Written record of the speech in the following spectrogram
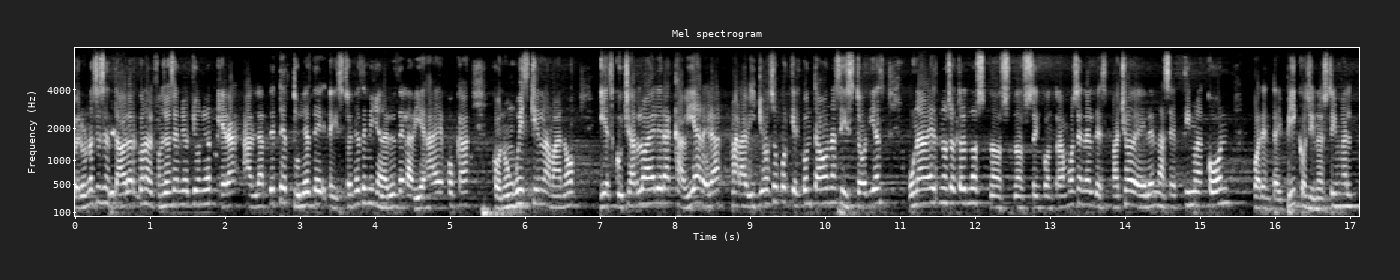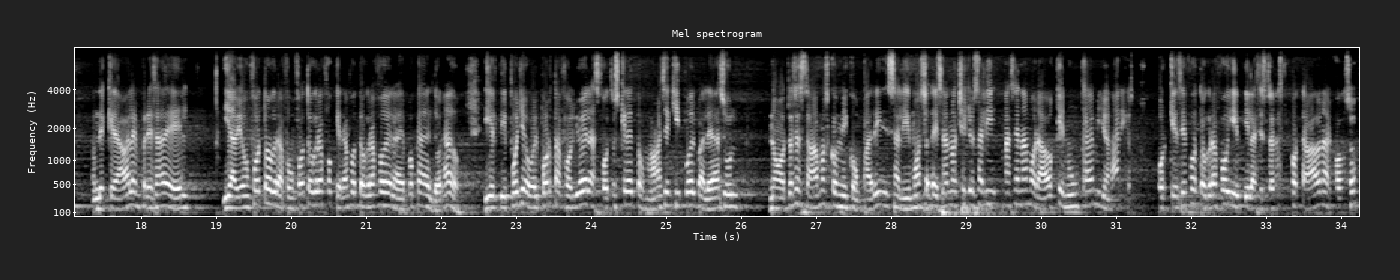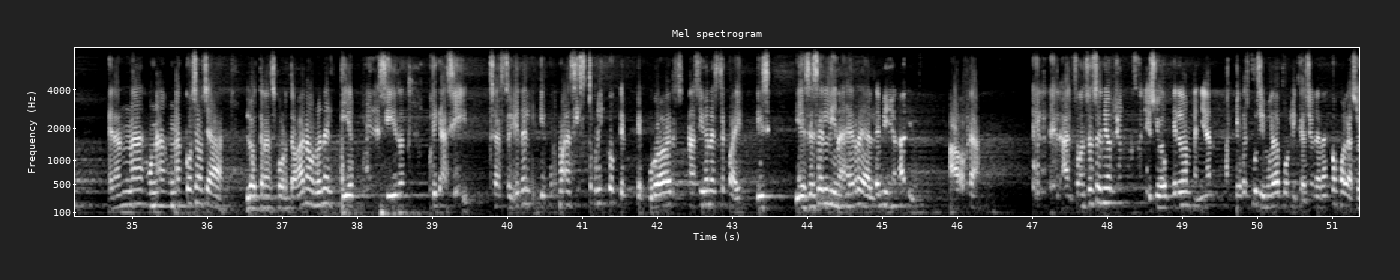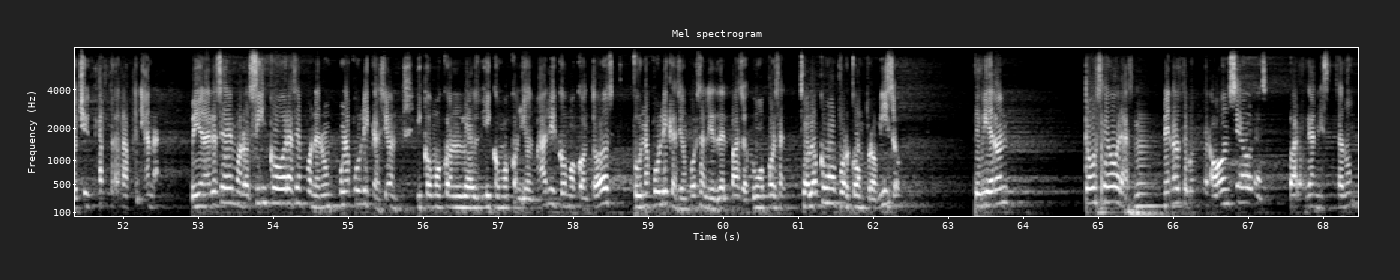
pero uno se sentaba a hablar con Alfonso Señor Jr., que era hablar de tertulias de, de historias de millonarios de la vieja época, con un whisky en la mano, y escucharlo a él era caviar, era maravilloso porque él contaba unas historias. Una vez nosotros nos, nos, nos encontramos en el despacho de él en la séptima con cuarenta y pico, si no estoy mal, donde quedaba la empresa de él, y había un fotógrafo, un fotógrafo que era fotógrafo de la época del Dorado, y el tipo llevó el portafolio de las fotos que le tomaba ese equipo del Ballet Azul. Nosotros estábamos con mi compadre y salimos, esa noche yo salí más enamorado que nunca de Millonarios, porque ese fotógrafo y, y las historias que contaba don Alfonso eran una, una, una, cosa, o sea, lo transportaban a uno en el tiempo y decir, oiga, sí, o sea, estoy en el equipo más histórico que, que pudo haber nacido en este país, y ese es el linaje real de Millonarios. Ahora, Alfonso Señor Junior falleció en la mañana, aquí les pusimos la publicación, eran como las 8 y 4 de la mañana. Millonarios se demoró cinco horas en poner un, una publicación y como con los y como con John y como con todos fue una publicación por salir del paso, como por solo como por compromiso. Tuvieron 12 horas, menos de 11 horas para organizar un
